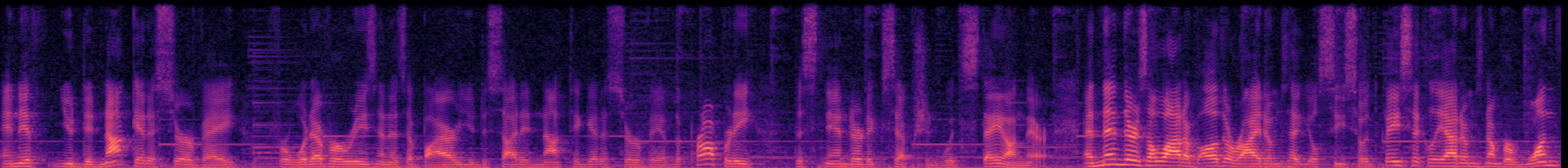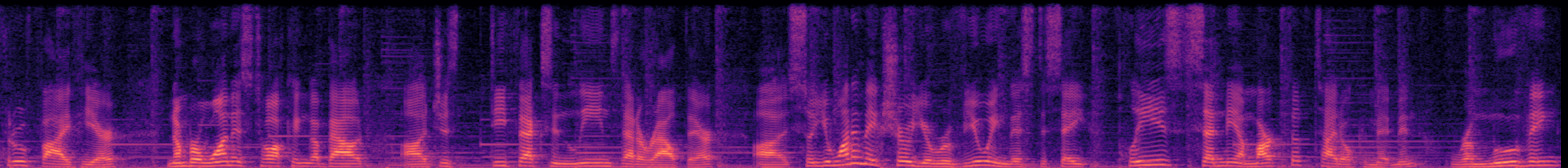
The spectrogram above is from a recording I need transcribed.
and if you did not get a survey, for whatever reason as a buyer you decided not to get a survey of the property, the standard exception would stay on there. And then there's a lot of other items that you'll see. So it's basically items number one through five here. Number one is talking about uh, just defects and liens that are out there. Uh, so you want to make sure you're reviewing this to say, please send me a marked up title commitment removing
